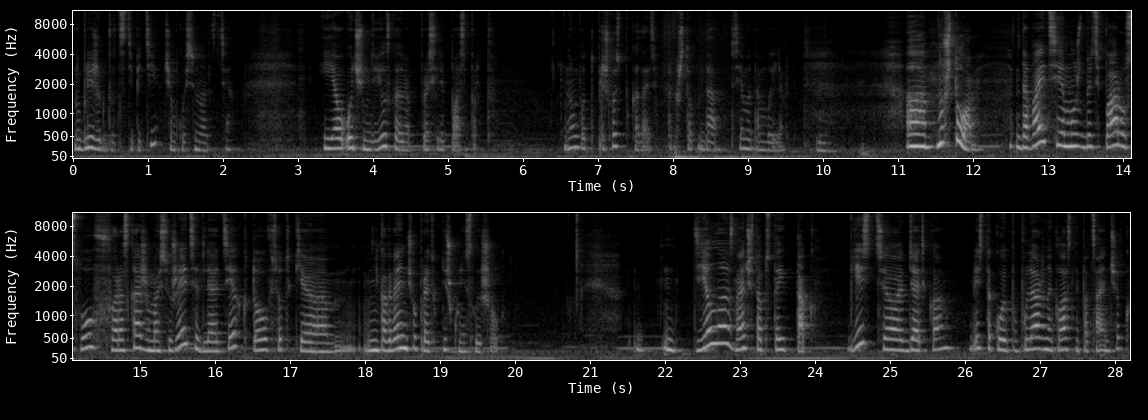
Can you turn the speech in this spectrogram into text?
ну, ближе к 25, чем к 18. И я очень удивилась, когда меня попросили паспорт. Ну, вот пришлось показать. Так что, да, все мы там были. Mm. А, ну что, давайте, может быть, пару слов расскажем о сюжете для тех, кто все-таки никогда ничего про эту книжку не слышал. Дело, значит, обстоит так. Есть э, дядька, есть такой популярный классный пацанчик,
